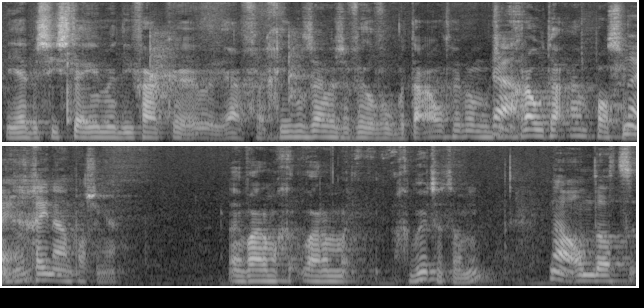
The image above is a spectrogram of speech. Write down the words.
die hebben systemen die vaak uh, ja, fragiel zijn, waar ze veel voor betaald hebben. Moeten Ja. grote aanpassingen Nee, doen. geen aanpassingen. En waarom, waarom gebeurt het dan niet? Nou, omdat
